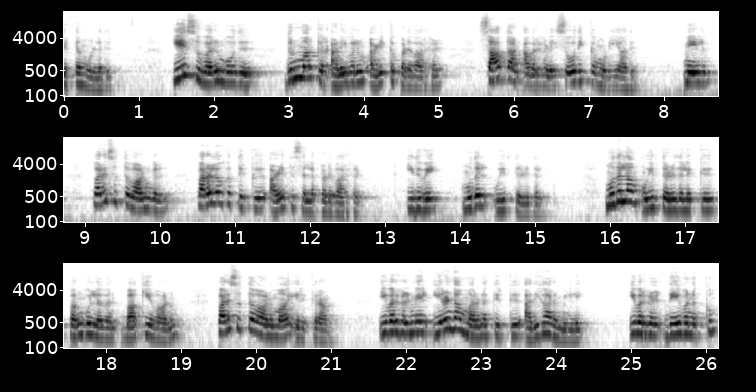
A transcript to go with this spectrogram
திட்டம் உள்ளது. இயேசு வரும்போது துன்மார்க்கர் அனைவரும் அழிக்கப்படுவார்கள். சாத்தான் அவர்களை சோதிக்க முடியாது. மேலும் பரிசுத்தவான்கள் பரலோகத்திற்கு அழைத்து செல்லப்படுவார்கள். இதுவே முதல் உயிர்த்தெழுதல். முதலாம் உயிர்த்தெழுதலுக்கு பங்குள்ளவன் பாக்கியவானும் பரிசுத்தவானுமாய் இருக்கிறான். இவர்கள் மேல் இரண்டாம் மரணத்திற்கு அதிகாரம் இல்லை இவர்கள் தேவனுக்கும்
